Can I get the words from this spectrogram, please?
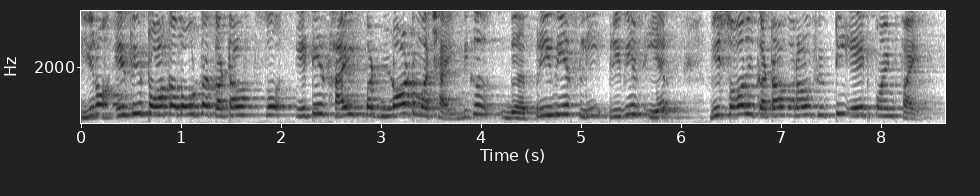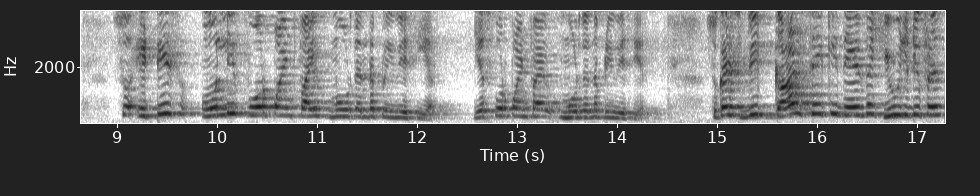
you know if you talk about the cutoff so it is high but not much high because uh, previously previous year we saw the cutoff around 58.5 so it is only 4.5 more than the previous year. Yes 4.5 more than the previous year. So guys we can't say that there is a huge difference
